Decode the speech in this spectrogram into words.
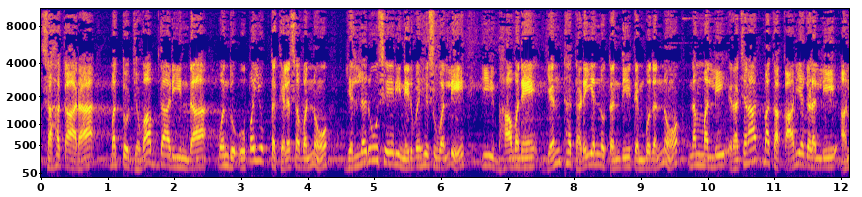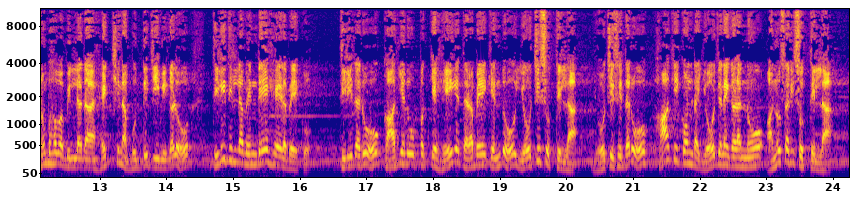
ಸಹಕಾರ ಮತ್ತು ಜವಾಬ್ದಾರಿಯಿಂದ ಒಂದು ಉಪಯುಕ್ತ ಕೆಲಸವನ್ನು ಎಲ್ಲರೂ ಸೇರಿ ನಿರ್ವಹಿಸುವಲ್ಲಿ ಈ ಭಾವನೆ ಎಂಥ ತಡೆಯನ್ನು ತಂದೀತೆಂಬುದನ್ನು ನಮ್ಮಲ್ಲಿ ರಚನಾತ್ಮಕ ಕಾರ್ಯಗಳಲ್ಲಿ ಅನುಭವವಿಲ್ಲದ ಹೆಚ್ಚಿನ ಬುದ್ಧಿಜೀವಿಗಳು ತಿಳಿದಿಲ್ಲವೆಂದೇ ಹೇಳಬೇಕು. ತಿಳಿದರೂ ಕಾರ್ಯರೂಪಕ್ಕೆ ಹೇಗೆ ತರಬೇಕೆಂದು ಯೋಚಿಸುತ್ತಿಲ್ಲ. ಯೋಚಿಸಿದರೂ ಹಾಕಿಕೊಂಡ ಯೋಜನೆಗಳನ್ನು ಅನುಸರಿಸುತ್ತಿಲ್ಲ.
